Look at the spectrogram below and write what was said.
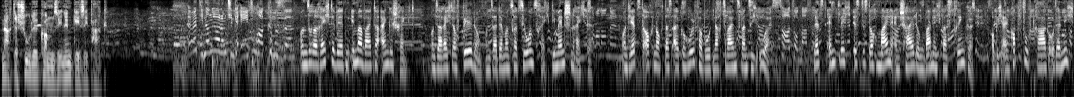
Nach der Schule kommen sie in den Gezi-Park. Unsere Rechte werden immer weiter eingeschränkt. Unser Recht auf Bildung, unser Demonstrationsrecht, die Menschenrechte. Und jetzt auch noch das Alkoholverbot nach 22 Uhr. Letztendlich ist es doch meine Entscheidung, wann ich was trinke, ob ich ein Kopftuch trage oder nicht,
